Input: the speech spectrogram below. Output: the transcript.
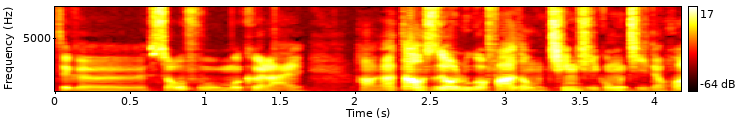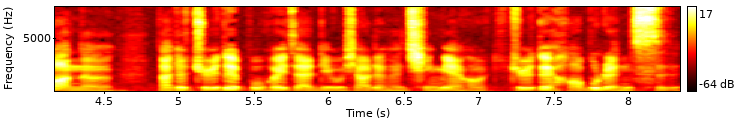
这个首府莫克莱。好，那到时候如果发动清洗攻击的话呢，那就绝对不会再留下任何情面哈，绝对毫不仁慈。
